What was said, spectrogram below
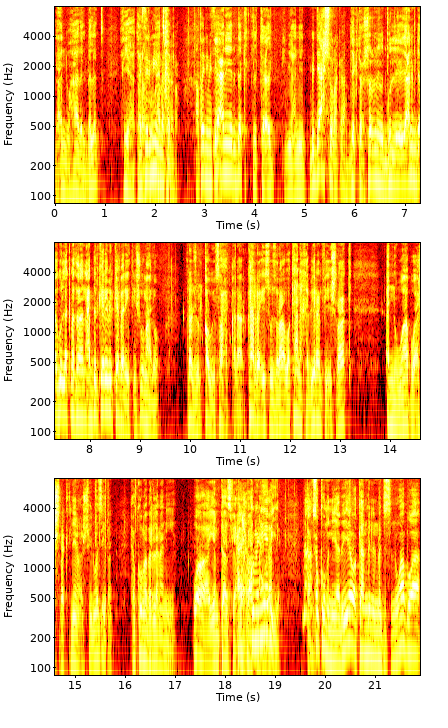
لأنه هذا البلد فيها مثل مين مثلا؟ خبرة أعطيني مثال يعني بدك يعني بدي أحشرك. بدك تحشرني وتقول لي يعني بدي أقول لك مثلا عبد الكريم الكبريتي شو ماله؟ رجل قوي صاحب قرار، كان رئيس وزراء وكان خبيرا في إشراك النواب وأشرك 22 وزيرا، حكومة برلمانية ويمتاز في علاقات حكومة مع الغرب. نيابية. نعم حكومة نيابية وكان من المجلس النواب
